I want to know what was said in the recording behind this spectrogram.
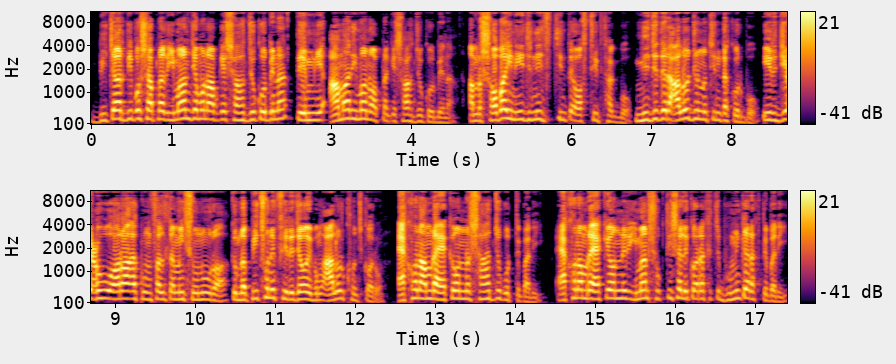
বিচার দিবসে আপনার ইমান যেমন আপনাকে সাহায্য করবে না, তেমনি আমার ইমানও আপনাকে সাহায্য করবে না। আমরা সবাই নিজ নিজ চিন্তায় অস্থির থাকব। নিজেদের আলোর জন্য চিন্তা করব। ইরজিউ ওয়ারাআকুম ফালতামিসু নূরা। তোমরা পিছনে ফিরে যাও এবং আলোর খোঁজ করো। এখন আমরা একে অন্যের সাহায্য করতে পারি। এখন আমরা একে অন্যের ইমান শক্তিশালী করার ক্ষেত্রে ভূমিকা রাখতে পারি।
